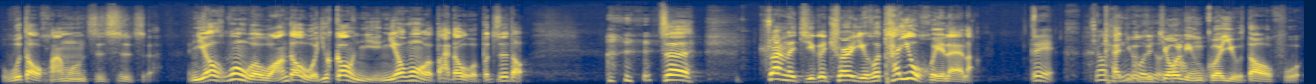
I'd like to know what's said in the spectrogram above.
无道还文之次者。你要问我王道，我就告你；你要问我霸道，我不知道。这转了几个圈以后，他又回来了。对，他就是教邻国有道乎，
